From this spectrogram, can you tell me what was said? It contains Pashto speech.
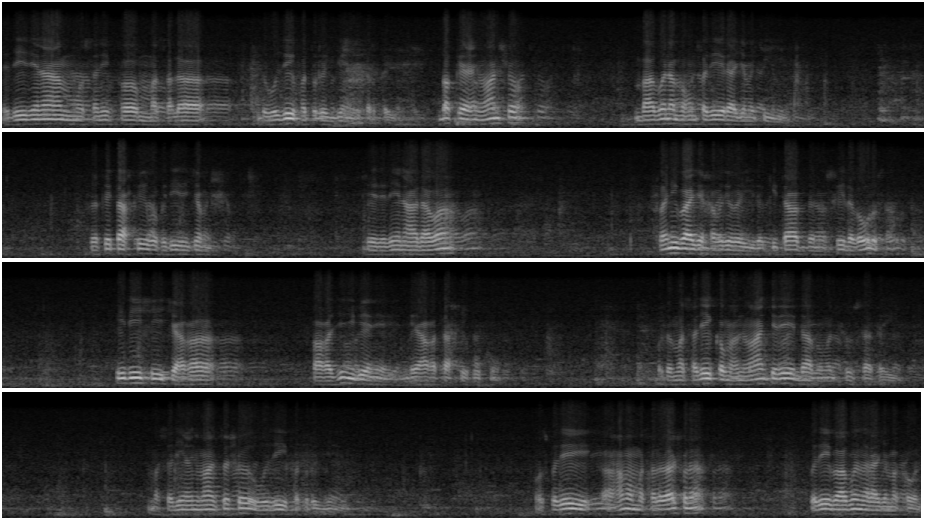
د دې ځاینا مصنف مسئله د وظیفه الرجلین ذکر کوي بقي عنوان شو بابونه به هم په دې راجمع کیږي فقه تحقیق په دې جمع شي دې دین علاوه فنی باجه خبرې وایي د کتاب د نسخې لګولو سره دې شي چې هغه هغه ځینې بیا نه وي بیا هغه تحقیق وکړو او د مسلې کوم عنوان چې دی دا به ملحوظ ساتي مسلې عنوان څه شو وظیفه الدین اوس په دې اهمه مسله دا شوه په دې بابونه راځم کول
